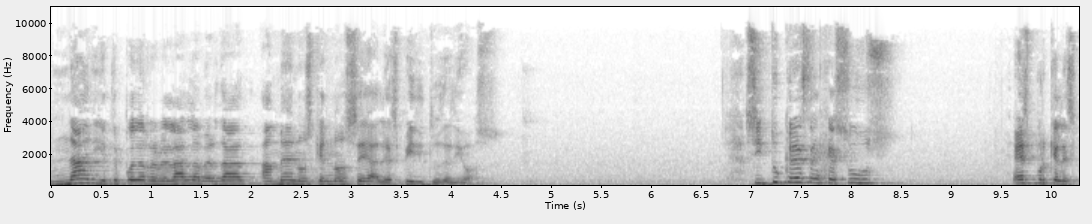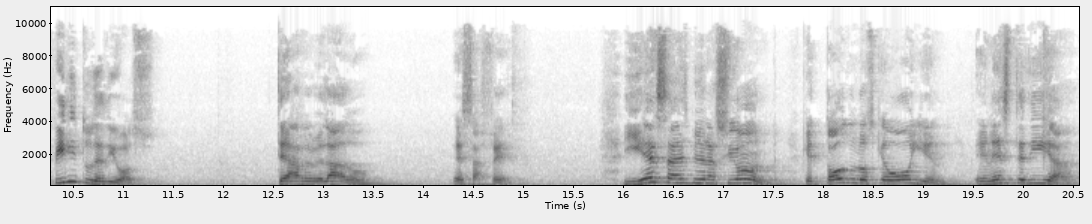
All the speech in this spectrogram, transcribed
Nadie te puede revelar la verdad a menos que no sea el Espíritu de Dios. Si tú crees en Jesús, es porque el Espíritu de Dios te ha revelado esa fe. Y esa es mi oración, que todos los que oyen en este día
